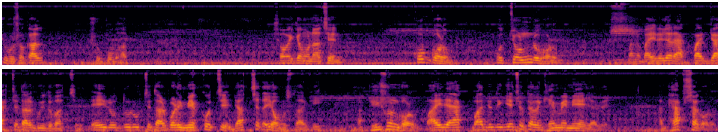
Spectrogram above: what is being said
শুভ সকাল, সুপ্রভাত। সবাই কেমন আছেন? খুব গরম, প্রচণ্ড গরম। মানে বাইরে যারা এক পায়ে যাচ্ছে, তারা বুঝতে পারছে। এই রোদ্দুর উঠছে তারপরে মেঘ করছে, যাচ্ছে তাই অবস্থা আর কি। ভীষণ গরম, বাইরে এক পা যদি গিয়েছো, তাহলে ঘেমে নিয়ে যাবে। আর ভ্যাবসা গরম,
